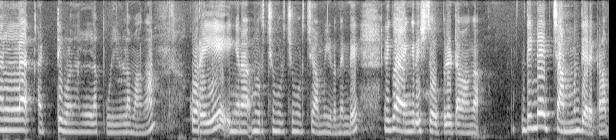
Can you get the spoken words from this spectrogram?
നല്ല അടിപൊളി നല്ല പുളിയുള്ള മാങ്ങ. കുറേ ഇങ്ങനെ മുറിച്ച് മുറിച്ച് മുറിച്ച് അമ്മ ഇടുന്നുണ്ട്. എനിക്ക് ഭയങ്കര ഇഷ്ടം ഉപ്പിലിട്ട മാങ്ങ. ഇതിന്റെ ചമ്മന്തി അരക്കണം.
